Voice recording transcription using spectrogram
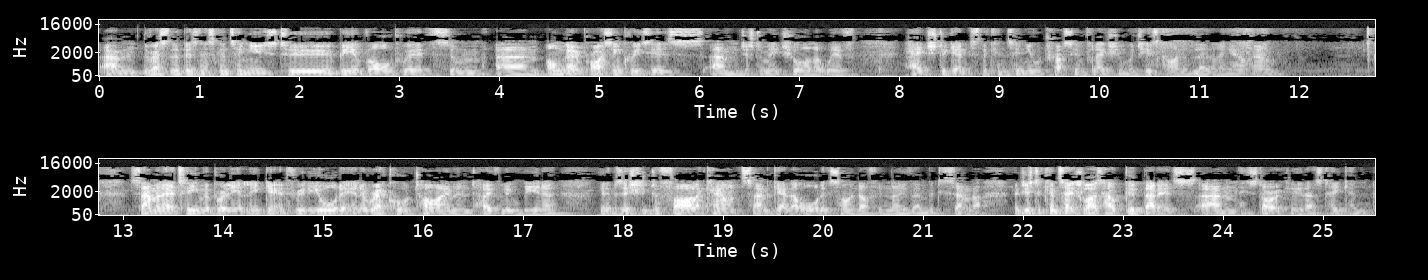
Um, the rest of the business continues to be involved with some um, ongoing price increases um, just to make sure that we've hedged against the continual truss inflation, which is kind of levelling out now. Sam and her team are brilliantly getting through the audit in a record time and hopefully we'll be in a in a position to file accounts and get that audit signed off in November, December. And just to contextualise how good that is, um, historically that's taken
